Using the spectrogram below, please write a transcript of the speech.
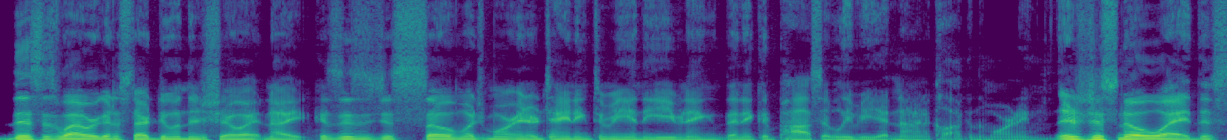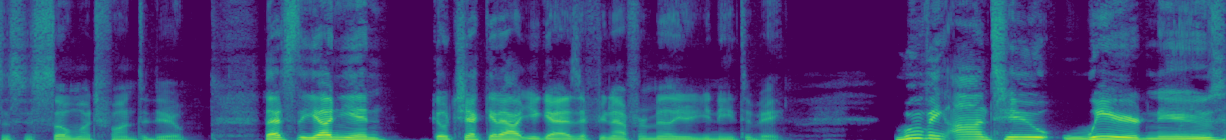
This is why we're going to start doing this show at night because this is just so much more entertaining to me in the evening than it could possibly be at nine o'clock in the morning. There's just no way. This is just so much fun to do. That's the Onion. Go check it out, you guys. If you're not familiar, you need to be. Moving on to weird news.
